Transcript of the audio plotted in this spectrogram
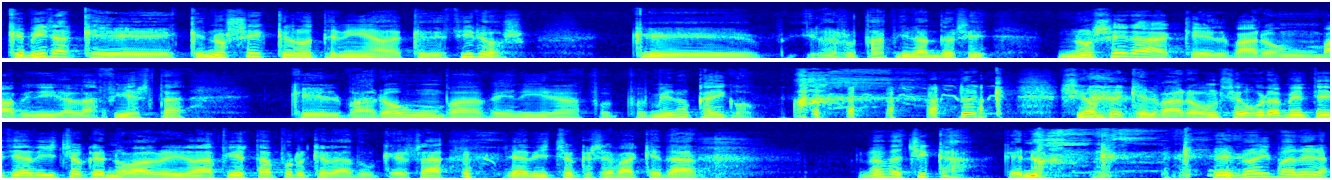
Que mira, que, que no sé qué lo tenía que deciros. Que, y las otras mirando así, ¿no será que el varón va a venir a la fiesta? Que el varón va a venir a... Pues, pues mira, no caigo. sí, hombre, que el varón seguramente te ha dicho que no va a venir a la fiesta porque la duquesa le ha dicho que se va a quedar. Nada, chica, que no, que no hay manera.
